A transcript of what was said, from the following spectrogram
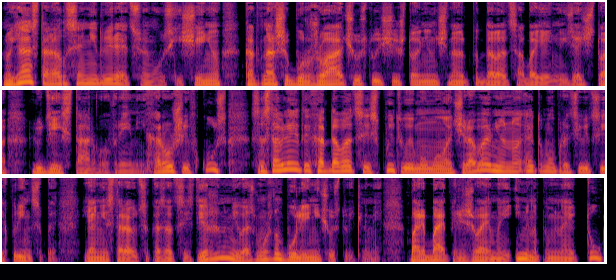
Но я старался не доверять своему восхищению, как наши буржуа, чувствующие, что они начинают поддаваться обаянию изящества людей старого времени. Хороший вкус заставляет их отдаваться испытываемому очарованию, но этому противятся их принципы, и они стараются казаться сдержанными и, возможно, более нечувствительными. Борьба, переживаемая ими, напоминает ту,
